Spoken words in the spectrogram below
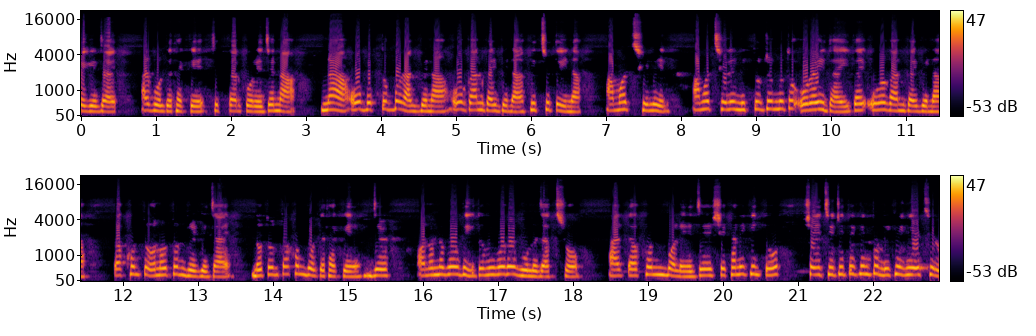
রেগে যায় আর বলতে থাকে, চিৎকার করে যে, না না, ও বক্তব্য রাখবে না, ও গান গাইবে না, কিচ্ছুতেই না। আমার ছেলের আমার ছেলে মৃত্যুর জন্য তো ওরাই দায়ী, তাই ওরা গান গাইবে না। তখন তো নতুন রেগে যায়। নতুন তখন বলতে থাকে যে, অনন্য বৌদি, তুমি বোধহয় ভুলে যাচ্ছ। আর তখন বলে যে, সেখানে কিন্তু সেই চিঠিতে কিন্তু লিখে গিয়েছিল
